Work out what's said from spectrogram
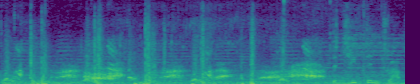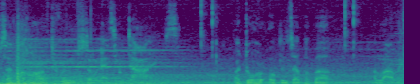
The chieftain drops a carved runestone as he dies. A door opens up above. Allowing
